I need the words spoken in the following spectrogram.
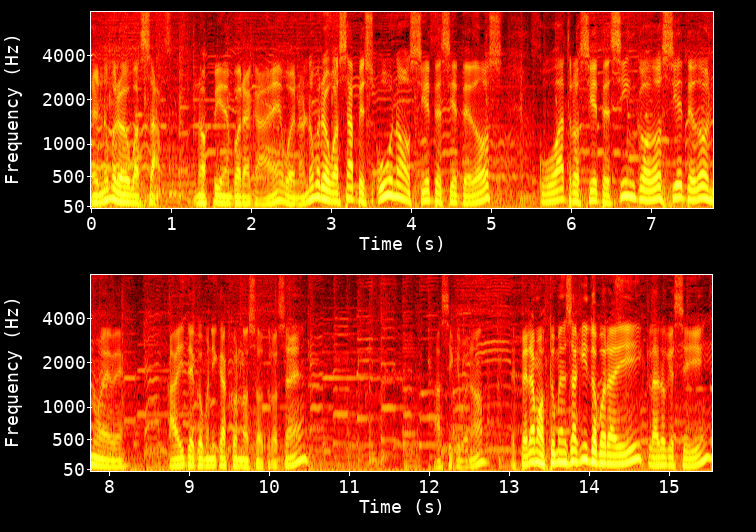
El número de WhatsApp nos piden por acá, ¿eh? Bueno, el número de WhatsApp es 1772 475 2729. Ahí te comunicas con nosotros, ¿eh? Así que bueno, esperamos tu mensajito por ahí, claro que sí.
